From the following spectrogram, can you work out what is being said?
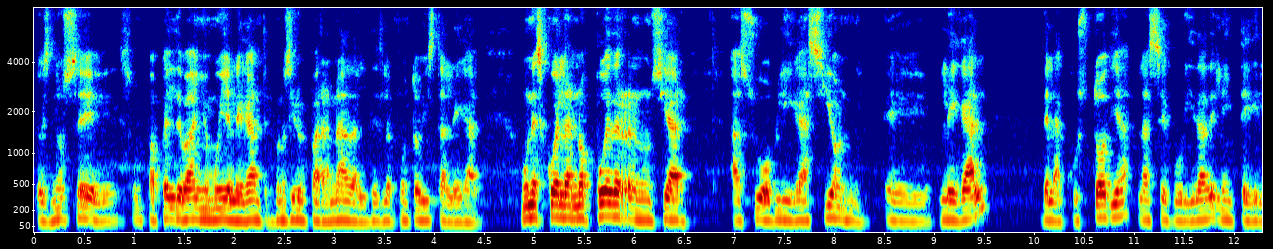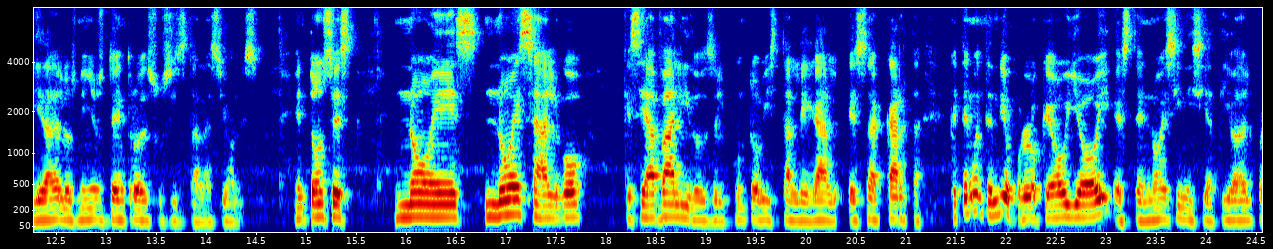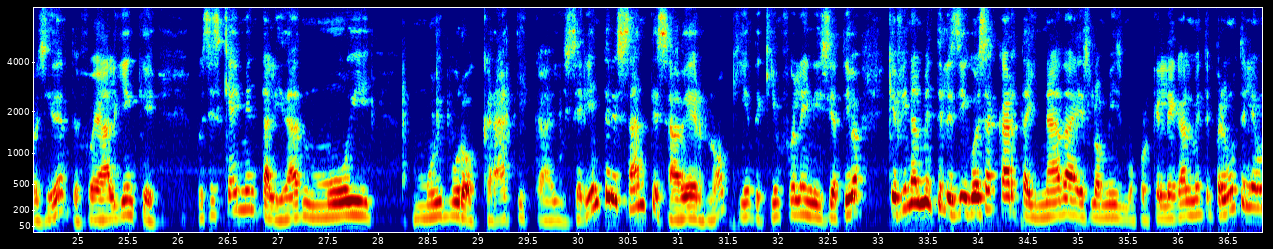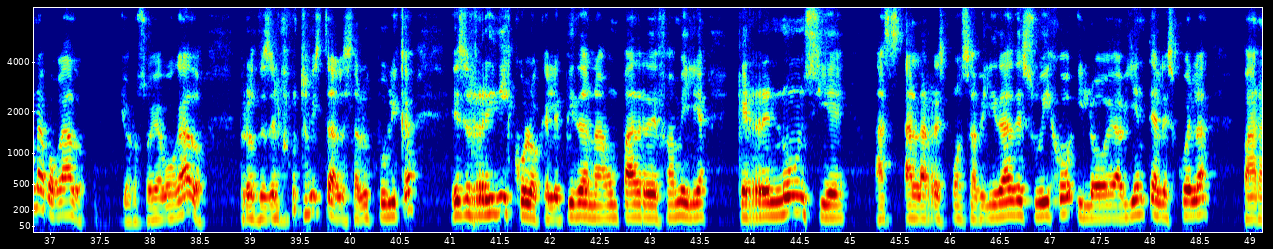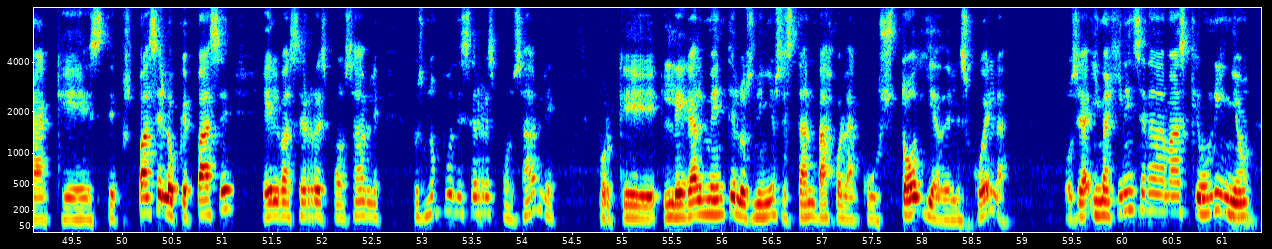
pues no sé, es un papel de baño muy elegante, pero no sirve para nada desde el punto de vista legal. Una escuela no puede renunciar a su obligación eh, legal de la custodia, la seguridad y la integridad de los niños dentro de sus instalaciones. Entonces, no es, no es algo que sea válido desde el punto de vista legal esa carta, que tengo entendido, por lo que hoy hoy este, no es iniciativa del presidente, fue alguien que, pues es que hay mentalidad muy, muy burocrática y sería interesante saber, ¿no? ¿Quién, de quién fue la iniciativa, que finalmente les digo, esa carta y nada es lo mismo, porque legalmente, pregúntenle a un abogado, yo no soy abogado, pero desde el punto de vista de la salud pública es ridículo que le pidan a un padre de familia que renuncie a, la responsabilidad de su hijo y lo aviente a la escuela para que este, pues pase lo que pase, él va a ser responsable. Pues no puede ser responsable, porque legalmente los niños están bajo la custodia de la escuela. O sea, imagínense nada más que un niño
